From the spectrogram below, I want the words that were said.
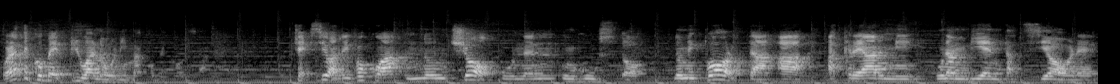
Guardate com'è più anonima. Cioè, se io arrivo qua non ho un, un gusto. Non mi porta a, a crearmi un'ambientazione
